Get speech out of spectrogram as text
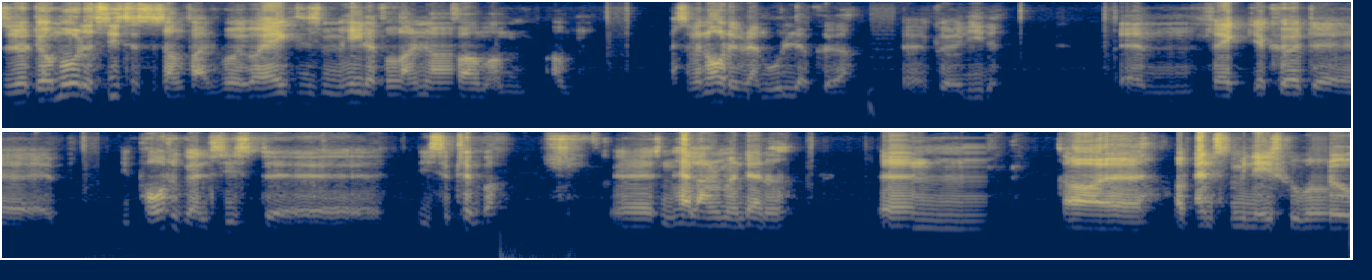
det, var- det var målet sidste sæson faktisk, hvor, hvor jeg ikke ligesom helt har fået øjnene op for, om, om, om altså, hvornår det ville være muligt at køre, øh, køre elite. Øhm, så jeg, jeg kørte øh, i Portugal sidst øh, i september. Øh, sådan en halv Ironman dernede. Øhm, og, øh, og vandt min age group og blev,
